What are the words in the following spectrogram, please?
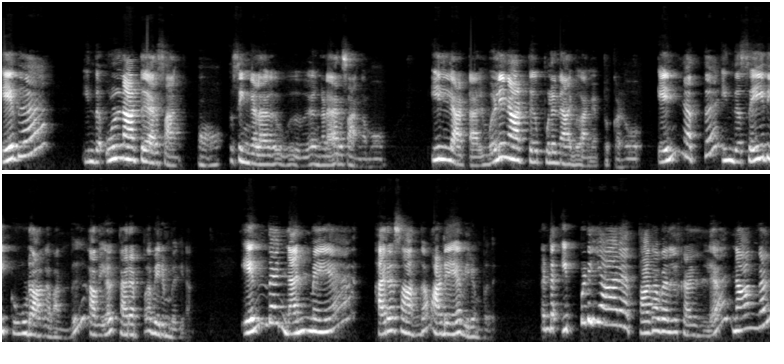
எதை இந்த உள்நாட்டு அரசாங்கமோ சிங்கள எங்கட அரசாங்கமோ இல்லாட்டால் வெளிநாட்டு புலனாய்வு அமைப்புகளோ என்னத்தை இந்த செய்திக்கு ஊடாக வந்து அவைகள் பரப்ப விரும்புகிறார் எந்த நன்மைய அரசாங்கம் அடைய விரும்புது? இப்படியான தகவல்கள்ல நாங்கள்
